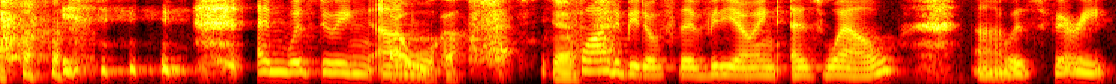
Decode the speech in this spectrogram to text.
and was doing um, Walker. Yeah. quite a bit of the videoing as well. Uh, it was very,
